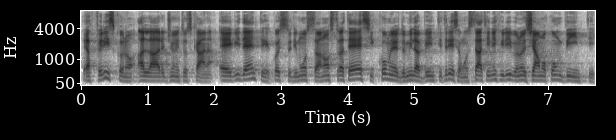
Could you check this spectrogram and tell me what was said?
e afferiscono alla Regione Toscana. È evidente che questo dimostra la nostra tesi, come nel 2023 siamo stati in equilibrio, noi siamo convinti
